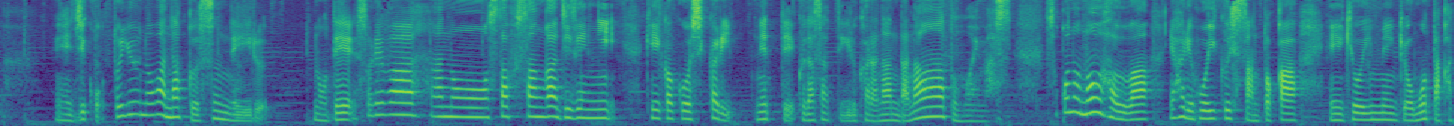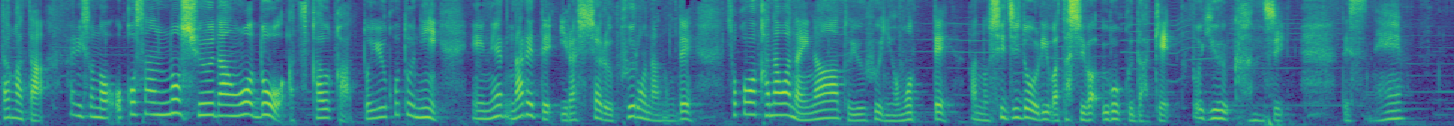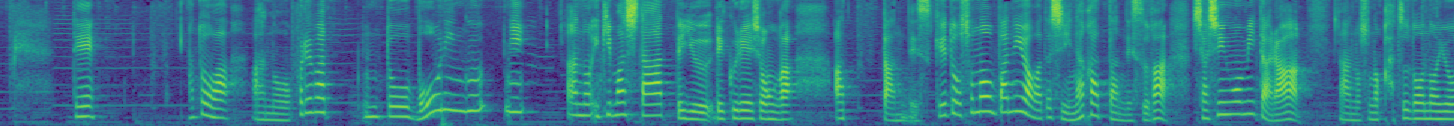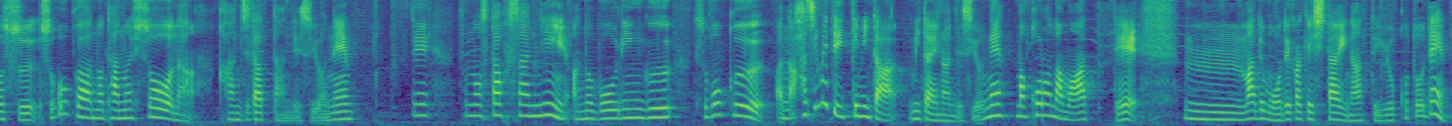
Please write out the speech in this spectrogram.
えー、事故というのはなく済んでいるのでそれはあのスタッフさんが事前に計画をしっかり練ってくださっているからなんだなと思います。そこのノウハウはやはり保育士さんとか、えー、教員免許を持った方々やはりそのお子さんの集団をどう扱うかということに、えーね、慣れていらっしゃるプロなのでそこはかなわないなというふうに思ってあの指示通り私は動くだけという感じですね。であとはあのこれは、うんと、ボーリングにあの行きましたっていうレクレーションがあったんですけどその場には私いなかったんですが写真を見たらあのその活動の様子すごくあの楽しそうな感じだったんですよね。でそのスタッフさんにあのボーリングすごくあの初めて行ってみたみたいなんですよね。まあ、コロナもあってうんまあでもお出かけしたいなっていうことで、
